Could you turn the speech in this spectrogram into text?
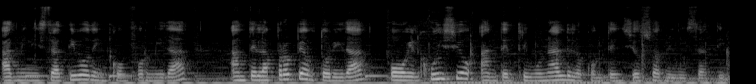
administrativo de inconformidad ante la propia autoridad o el juicio ante el Tribunal de lo Contencioso Administrativo.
